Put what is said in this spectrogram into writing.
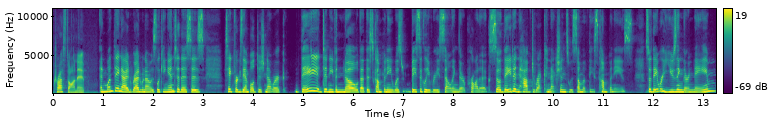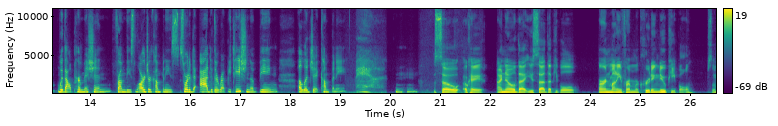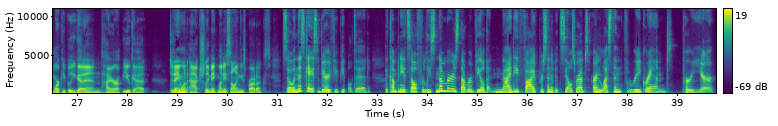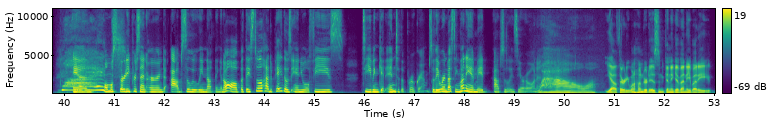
trust on it. And one thing I had read when I was looking into this is take, for example, Dish Network. They didn't even know that this company was basically reselling their products. So they didn't have direct connections with some of these companies. So they were using their name without permission from these larger companies, sort of to add to their reputation of being a legit company. Man, hmm So, okay, I know that you said that people earn money from recruiting new people. So the more people you get in, the higher up you get. Did anyone actually make money selling these products? So in this case, very few people did. The company itself released numbers that reveal that 95% of its sales reps earned less than three grand per year. what? and almost 30% earned absolutely nothing at all, but they still had to pay those annual fees to even get into the program. So they were investing money and made absolutely zero on it. Wow. Yeah, 3100 isn't going to give anybody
